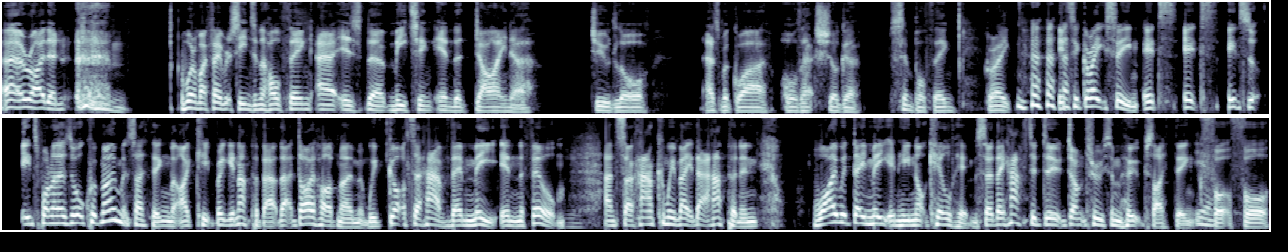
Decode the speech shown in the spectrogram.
Uh, right then. One of my favourite scenes in the whole thing uh, is the meeting in the diner. Jude Law as Maguire, all that sugar. Simple thing. Great. it's a great scene. It's it's it's it's one of those awkward moments I think that I keep bringing up about that Die Hard moment. We've got to have them meet in the film, mm. and so how can we make that happen? And why would they meet and he not kill him? So they have to do jump through some hoops, I think, Yeah. for for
